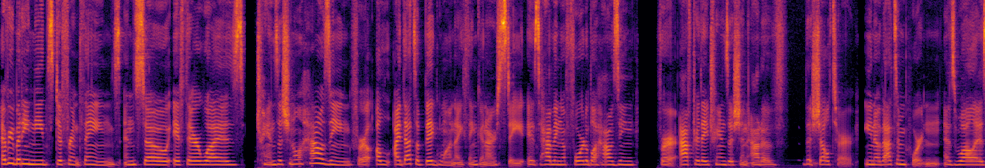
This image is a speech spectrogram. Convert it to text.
everybody needs different things, and so if there was transitional housing for a, a I, that's a big one I think in our state is having affordable housing for after they transition out of the shelter. You know, that's important as well as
